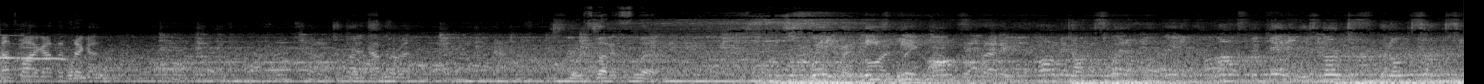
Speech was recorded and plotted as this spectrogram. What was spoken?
That's why I got the ticket. Just let it slip. Arms. Arming on the sweater, waiting. Mom's spaghetti, he's nervous, on the surface he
